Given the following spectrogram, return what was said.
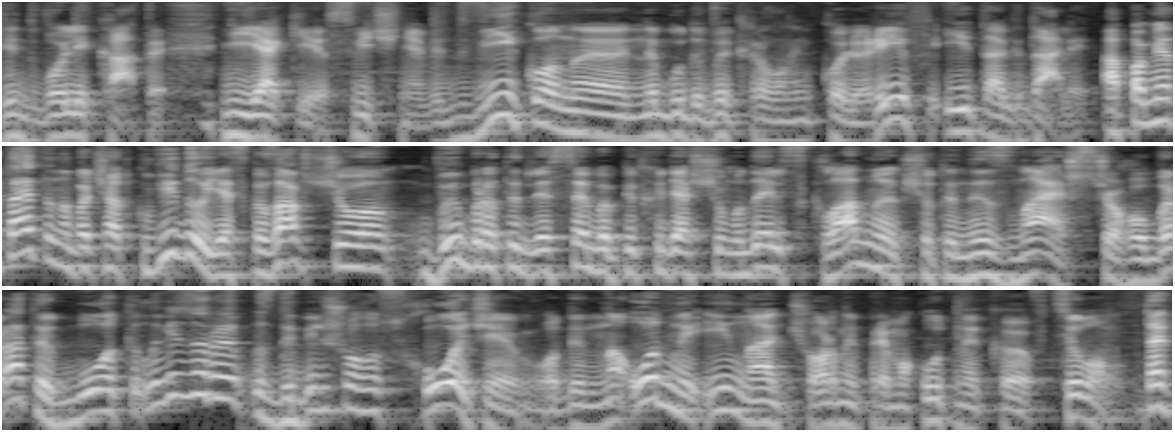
відволікати, ніякі свідчення від вікон, е, не буде викривлених кольорів і так далі. А пам'ятаєте, на початку відео я сказав, що вибрати для себе підходящу модель складно, якщо ти не знаєш, з чого обирати, бо телевізори здебільшого схожі один на одний і на чорний прямокутник в цілому. Так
